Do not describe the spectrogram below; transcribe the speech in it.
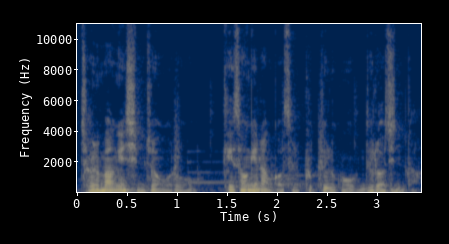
절망의 심정으로 개성이란 것을 붙들고 늘어진다.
